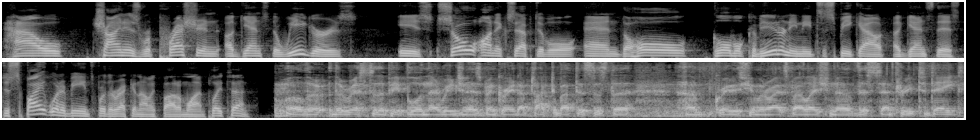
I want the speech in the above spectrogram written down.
how China's repression against the Uyghurs is so unacceptable and the whole global community needs to speak out against this, despite what it means for their economic bottom line. Play 10. Well, the, the rest of the people in that region has been great. I've talked about this as the uh, greatest human rights violation of this century to date.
